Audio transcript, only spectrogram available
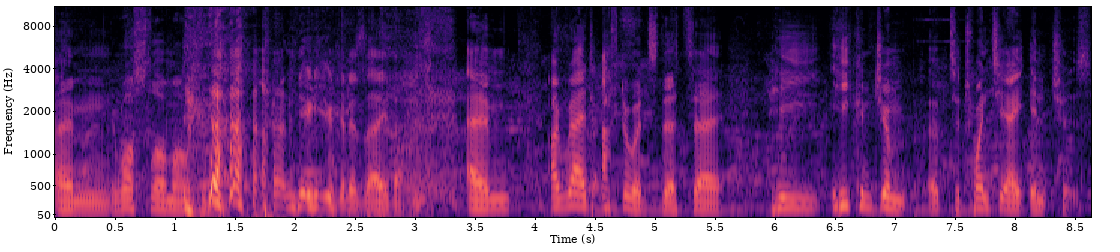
um, It was slow motion. I knew you were going to say that. Um, I read afterwards that uh, he he can jump up to 28 inches,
